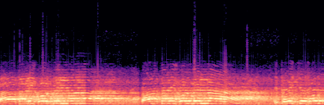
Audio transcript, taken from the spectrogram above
তাড়াতাড়ি করবেন না তাড়াতাড়ি করবেন না। ধৈর্য ধরে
